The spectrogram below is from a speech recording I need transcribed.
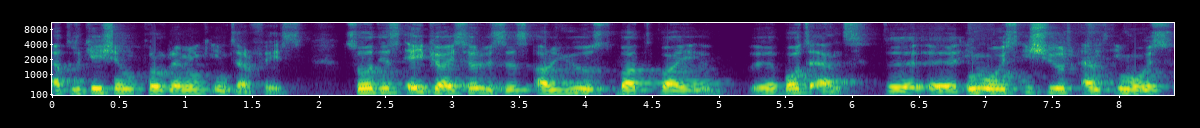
application programming interface. So these API services are used but by uh, both ends, the uh, invoice issuer and invoice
